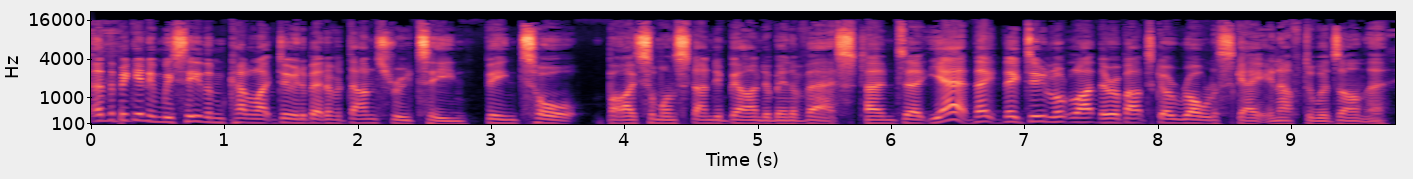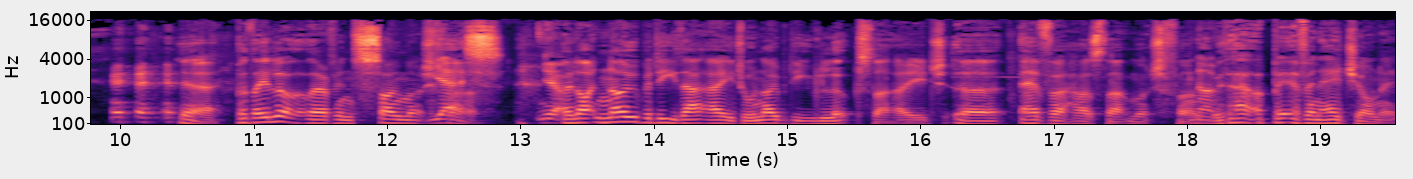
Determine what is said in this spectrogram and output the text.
At the beginning, we see them kind of like doing a bit of a dance routine, being taught by someone standing behind them in a vest. And uh, yeah, they, they do look like they're about to go roller skating afterwards, aren't they? Yeah, but they look like they're having so much Yes. fun. Yeah. And like nobody that age or nobody who looks that age uh, ever has that much fun No. without a bit of an edge on it.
